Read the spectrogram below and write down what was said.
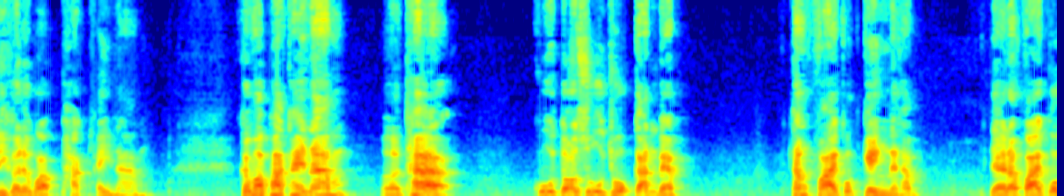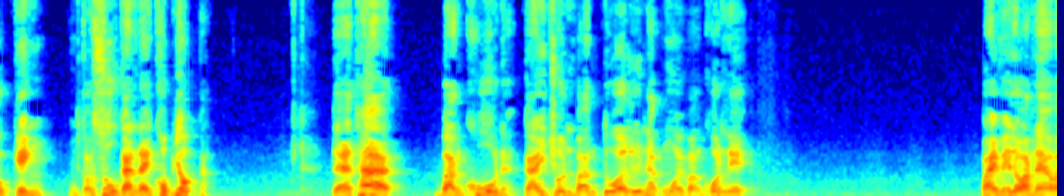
นี่เขาเรียกว่าพักให้น้ำคำว่าพักให้น้ำเอ่อถ้าคู่ต่อสู้ชกกันแบบทั้งฝ่ายก็เก่งนะครับ แต่ละฝ่ายก็เก่งก็สู้กันได้ครบยกอะแต่ถ้า บางคู่เนี่ยไก่ชนบางตัวหรือนักมวยบางคนเนี่ย ไปไม่รอดแล้ว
